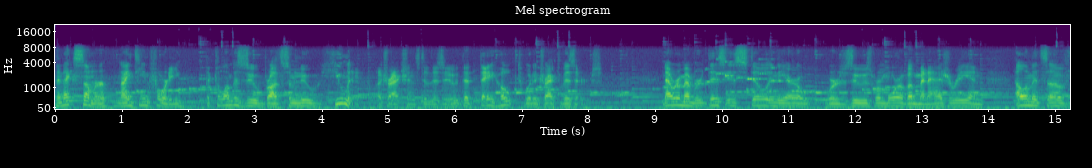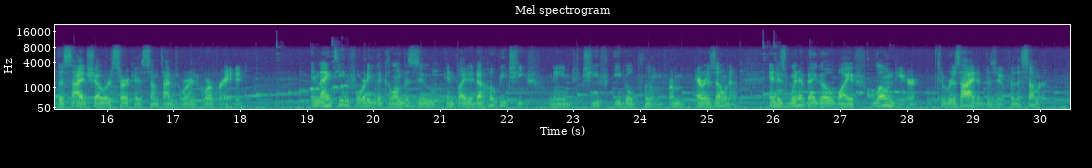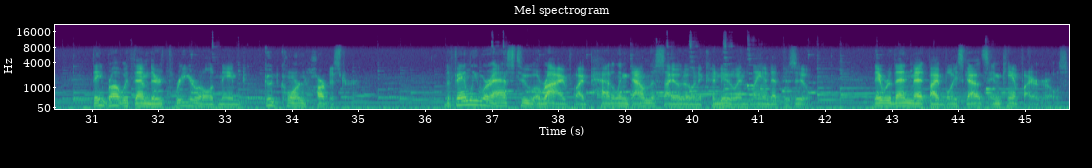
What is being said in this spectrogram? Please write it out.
The next summer, 1940, the Columbus Zoo brought some new human attractions to the zoo that they hoped would attract visitors. Now remember, this is still in the era where zoos were more of a menagerie and elements of the sideshow or circus sometimes were incorporated. In 1940, the Columbus Zoo invited a Hopi chief named Chief Eagle Plume from Arizona and his Winnebago wife, Lone Deer, to reside at the zoo for the summer. They brought with them their three year old named Good Corn Harvester. The family were asked to arrive by paddling down the Scioto in a canoe and land at the zoo. They were then met by Boy Scouts and campfire girls.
